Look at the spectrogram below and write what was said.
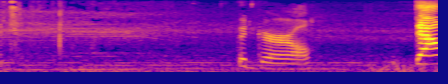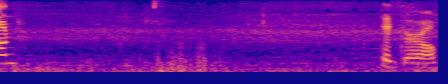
Sit. Good girl. Down. Good girl.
